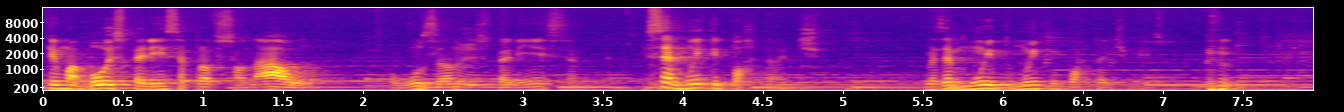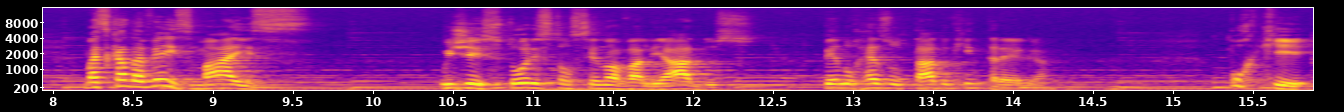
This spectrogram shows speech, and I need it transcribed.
ter uma boa experiência profissional, alguns anos de experiência, isso é muito importante mas é muito, muito importante mesmo. Mas cada vez mais os gestores estão sendo avaliados pelo resultado que entrega. Por quê?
